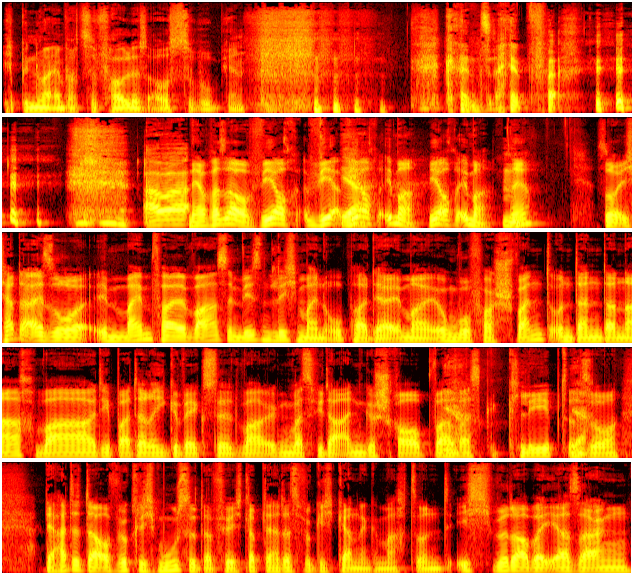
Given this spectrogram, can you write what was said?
Ich bin nur einfach zu faul, das auszuprobieren. Ganz einfach. Aber. Na, pass auf, wie auch, wie, ja. wie auch immer, wie auch immer, hm. ne? So, ich hatte also, in meinem Fall war es im Wesentlichen mein Opa, der immer irgendwo verschwand und dann danach war die Batterie gewechselt, war irgendwas wieder angeschraubt, war ja. was geklebt und ja. so. Der hatte da auch wirklich Muße dafür. Ich glaube, der hat das wirklich gerne gemacht. Und ich würde aber eher sagen,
